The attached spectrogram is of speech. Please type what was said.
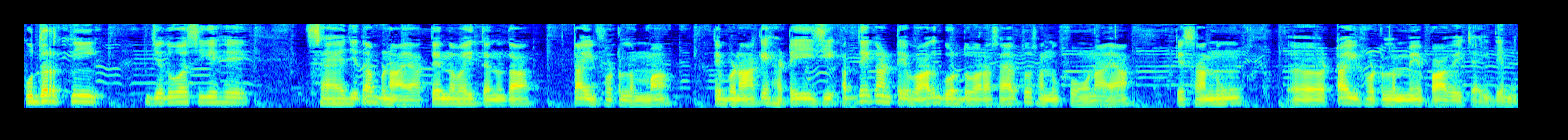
ਕੁਦਰਤੀ ਜਦੋਂ ਅਸੀਂ ਇਹ ਸਾਈਜ਼ ਇਹਦਾ ਬਣਾਇਆ 3 ਬਾਈ 3 ਦਾ 2.5 ਫੁੱਟ ਲੰਮਾ ਤੇ ਬਣਾ ਕੇ ਹਟੇ ਹੀ ਸੀ। ਅੱਧੇ ਘੰਟੇ ਬਾਅਦ ਗੁਰਦੁਆਰਾ ਸਾਹਿਬ ਤੋਂ ਸਾਨੂੰ ਫੋਨ ਆਇਆ ਕਿ ਸਾਨੂੰ 2.5 ਫੁੱਟ ਲੰਮੇ ਪਾਵੇ ਚਾਹੀਦੇ ਨੇ।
